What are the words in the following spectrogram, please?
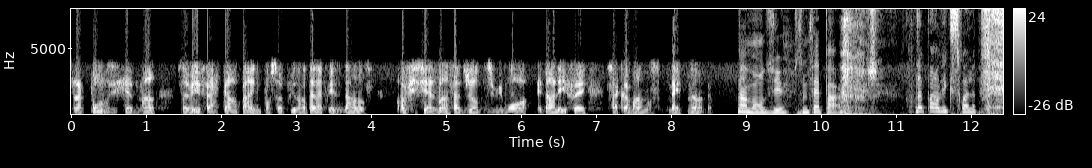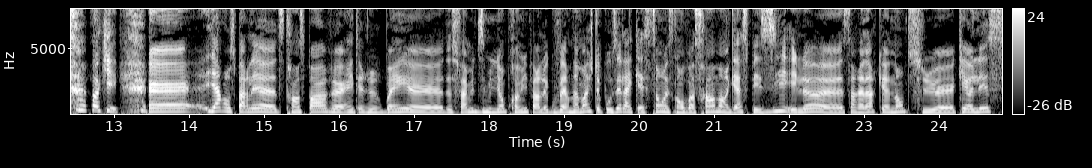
c'est un positionnement. Vous savez, faire campagne pour se présenter à la présidence, officiellement, ça dure 18 mois, mais dans les faits, ça commence maintenant. Oh mon Dieu, ça me fait peur. on n'a pas envie qu'il soit là. OK. Euh, hier, on se parlait euh, du transport euh, interurbain de ce fameux 10 millions promis par le gouvernement. Je te posais la question, est-ce qu'on va se rendre en Gaspésie? Et là, ça aurait l'air que non. Tu, Kéolis,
